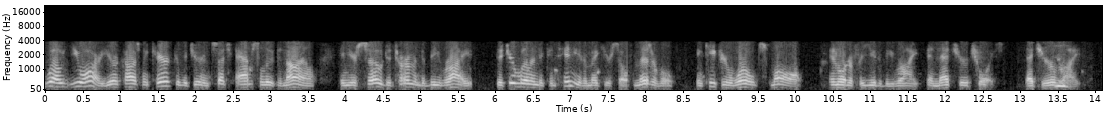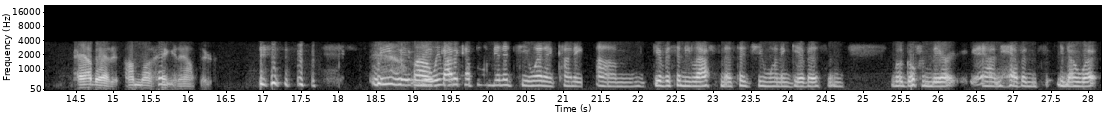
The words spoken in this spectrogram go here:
well, you are. You're a cosmic character, but you're in such absolute denial, and you're so determined to be right that you're willing to continue to make yourself miserable and keep your world small in order for you to be right, and that's your choice. That's your Mm-hmm. right. Have at it. I'm not hanging out there. Lee, we, Well, we've we got want- a couple of minutes. You want to kind of um, give us any last message you want to give us, and we'll go from there. And heavens, you know what?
